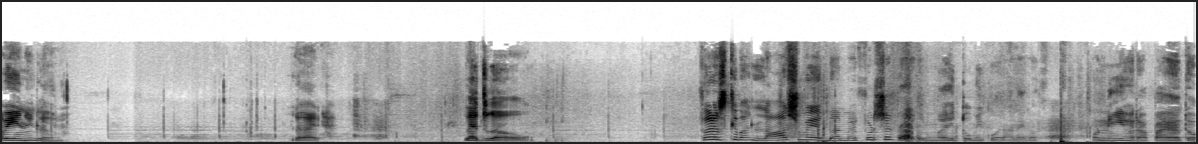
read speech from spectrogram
अब ये नहीं लग रहा। लेट्स गो फिर उसके बाद लास्ट में एक बार मैं फिर से ट्राई करूँगा ही को हराने का और नहीं हरा पाया तो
